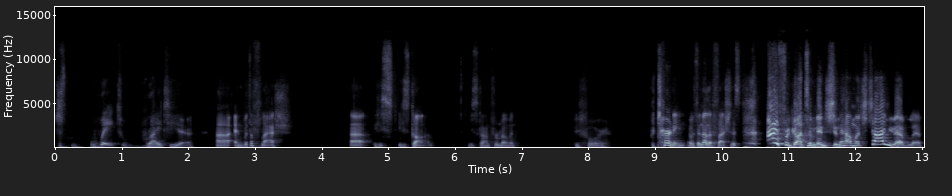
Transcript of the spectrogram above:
Just wait right here. Uh, and with a flash, uh, he's he's gone. He's gone for a moment before returning with another flash. Says, "I forgot to mention how much time you have left.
